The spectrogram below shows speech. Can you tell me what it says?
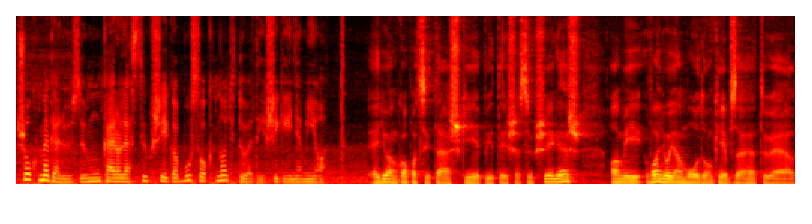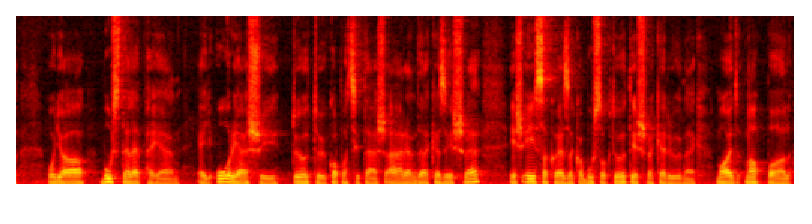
sok megelőző munkára lesz szükség a buszok nagy töltésigénye miatt egy olyan kapacitás kiépítése szükséges, ami vagy olyan módon képzelhető el, hogy a busztelephelyen egy óriási töltő kapacitás áll rendelkezésre, és éjszaka ezek a buszok töltésre kerülnek, majd nappal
